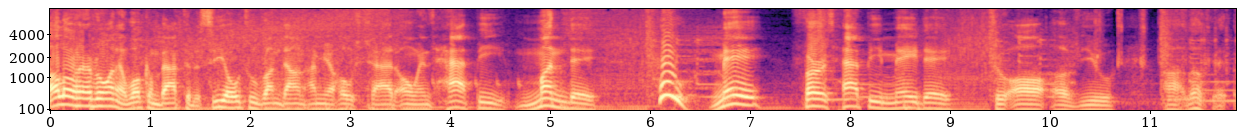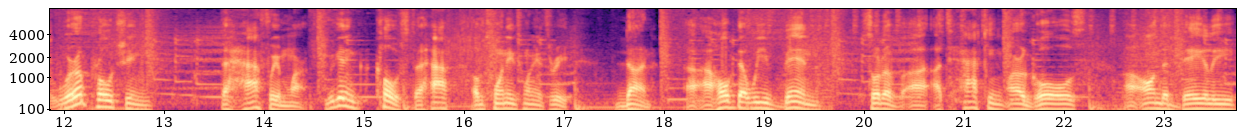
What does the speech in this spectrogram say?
Hello, everyone, and welcome back to the CO2 Rundown. I'm your host, Chad Owens. Happy Monday. Woo! May 1st. Happy May Day to all of you. Uh, look, we're approaching the halfway mark. We're getting close to half of 2023 done. Uh, I hope that we've been sort of uh, attacking our goals uh, on the daily.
